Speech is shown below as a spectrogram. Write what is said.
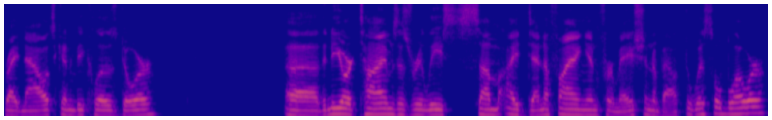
Right now, it's going to be closed door. Uh, the New York Times has released some identifying information about the whistleblower.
